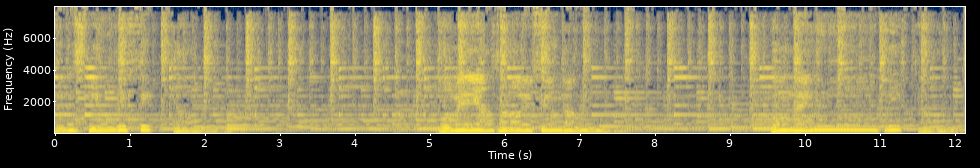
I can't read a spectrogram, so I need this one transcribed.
hennes bild i fickan och med hjältarna i fynden. Hon är flickan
